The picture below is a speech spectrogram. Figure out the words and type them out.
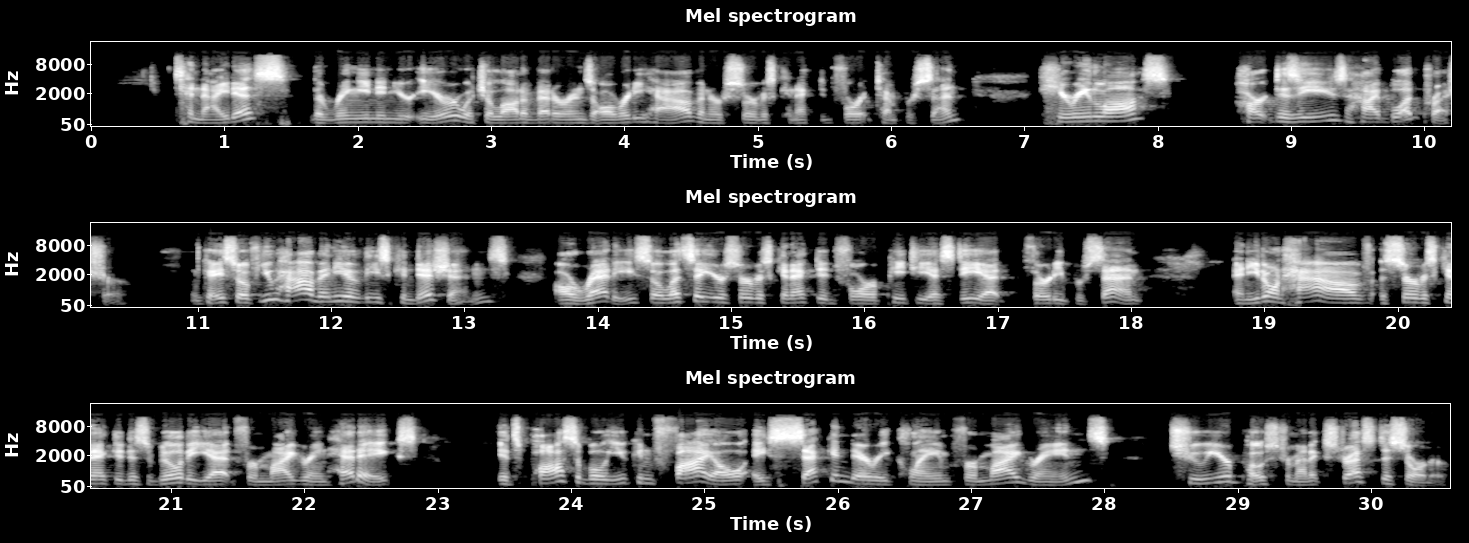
tinnitus, the ringing in your ear, which a lot of veterans already have and are service connected for at 10%, hearing loss, heart disease, high blood pressure. Okay, so if you have any of these conditions already, so let's say you're service connected for PTSD at 30%, and you don't have a service connected disability yet for migraine headaches, it's possible you can file a secondary claim for migraines to your post traumatic stress disorder.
